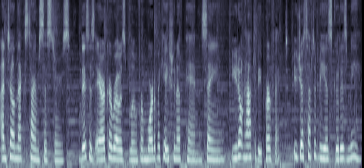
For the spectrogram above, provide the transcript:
Until next time, sisters, this is Erica Rosebloom from Mortification of Pin saying, You don't have to be perfect, you just have to be as good as me.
